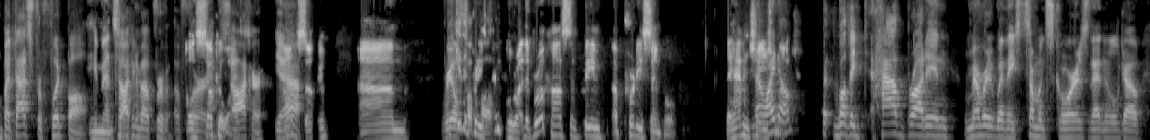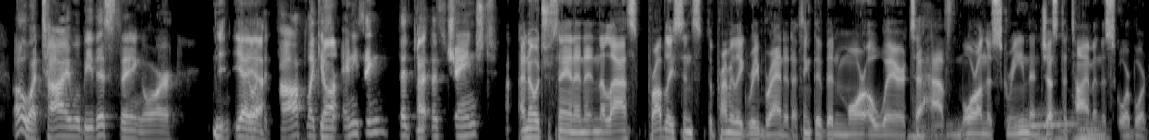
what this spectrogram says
but that's for football. He meant I'm talking about for, uh, oh, for oh, soccer. Soccer, yeah, oh, soccer. Um, real football. Pretty simple, right? The broadcasts have been are pretty simple. They haven't changed. No, I know. Much. But, well, they have brought in. Remember when they someone scores, then it'll go, "Oh, a tie will be this thing," or yeah, yeah. At the top, like, is no, there anything that, that that's changed? I know what you're saying, and in the last, probably since the Premier League rebranded, I think they've been more aware to mm. have more on the screen than just the time and the scoreboard.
